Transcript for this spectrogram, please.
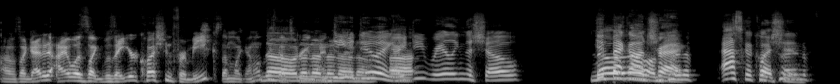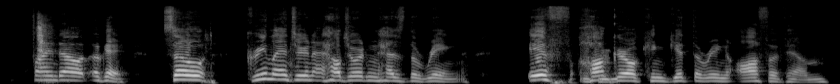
I was like, I did. I was like, was that your question for me? Because I'm like, I don't No, think that's no, Green no, What are you no. doing? Are Uh, you derailing the show? Get No, back no, on I'm track. to- Ask a I'm trying question. to find out okay so green lantern hal jordan has the ring if hawk Mhm. girl can get the ring off of him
